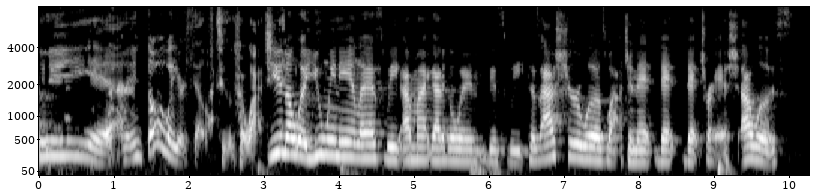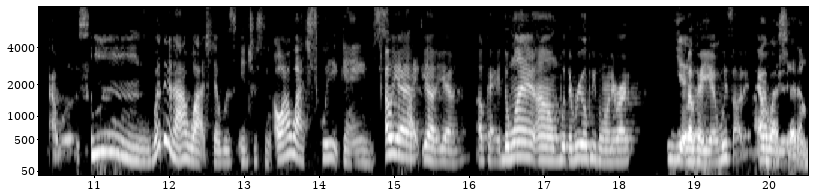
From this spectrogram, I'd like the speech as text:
yeah, and throw away yourself too for watching. You know what? You went in last week. I might gotta go in this week because I sure was watching that that that trash. I was. I was. Mm, what did I watch that was interesting? Oh, I watched Squid Games. Oh yeah, like, yeah, yeah. Okay, the one um with the real people on it, right? Yeah. Okay, yeah, we saw that. that I watched good. that on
